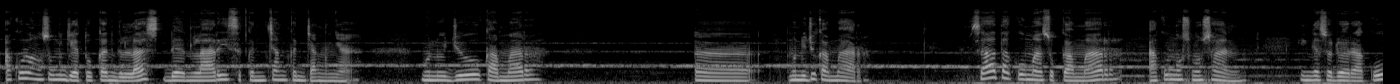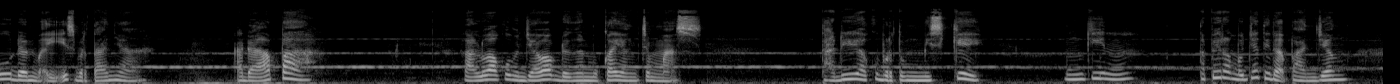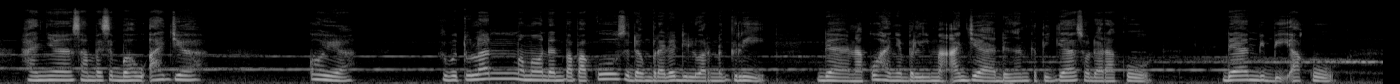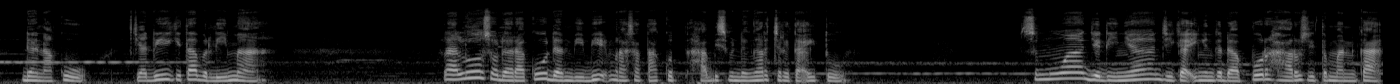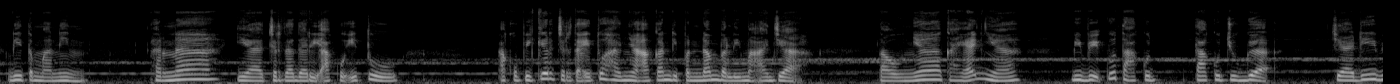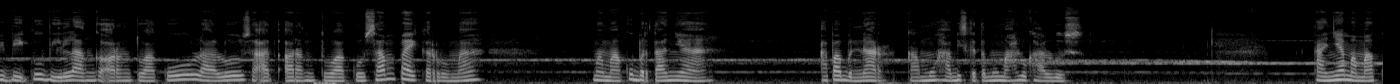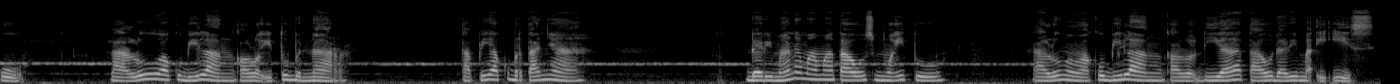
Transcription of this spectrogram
Aku langsung menjatuhkan gelas dan lari sekencang-kencangnya menuju kamar uh, menuju kamar. Saat aku masuk kamar, aku ngos-ngosan hingga saudaraku dan Mbak Iis bertanya, "Ada apa?" Lalu aku menjawab dengan muka yang cemas. Tadi aku bertemu Miss K. Mungkin tapi rambutnya tidak panjang, hanya sampai sebahu aja. Oh ya, kebetulan mama dan papaku sedang berada di luar negeri, dan aku hanya berlima aja dengan ketiga saudaraku, dan bibi aku, dan aku. Jadi kita berlima. Lalu saudaraku dan bibi merasa takut habis mendengar cerita itu. Semua jadinya jika ingin ke dapur harus ditemankan, ditemanin. Karena ya cerita dari aku itu. Aku pikir cerita itu hanya akan dipendam berlima aja. Taunya kayaknya bibiku takut takut juga. Jadi bibiku bilang ke orang tuaku lalu saat orang tuaku sampai ke rumah mamaku bertanya, "Apa benar kamu habis ketemu makhluk halus?" Tanya mamaku. Lalu aku bilang kalau itu benar. Tapi aku bertanya, dari mana mama tahu semua itu? Lalu mamaku bilang kalau dia tahu dari Mbak Iis.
